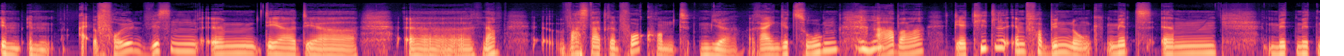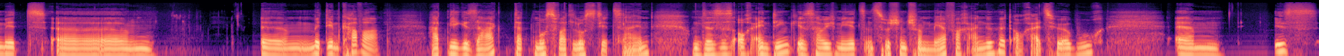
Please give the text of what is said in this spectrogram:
im, im äh, vollen Wissen ähm, der, der äh, na, was da drin vorkommt, mir reingezogen. Mhm. Aber der Titel in Verbindung mit, ähm, mit, mit, mit, ähm, ähm, mit dem Cover hat mir gesagt, das muss was lustig sein. Und das ist auch ein Ding, das habe ich mir jetzt inzwischen schon mehrfach angehört, auch als Hörbuch. Ähm, ist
